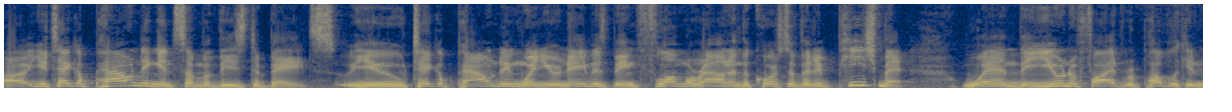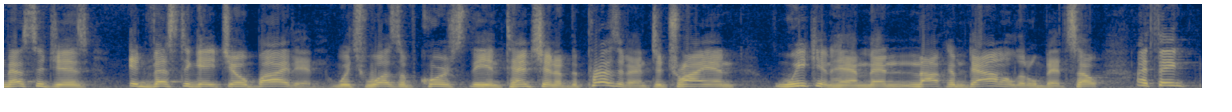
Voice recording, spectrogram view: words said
uh, you take a pounding in some of these debates. You take a pounding when your name is being flung around in the course of an impeachment, when the unified Republican message is investigate Joe Biden, which was, of course, the intention of the president to try and weaken him and knock him down a little bit. So I think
